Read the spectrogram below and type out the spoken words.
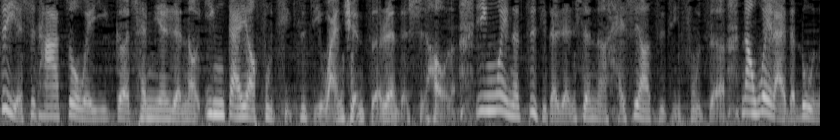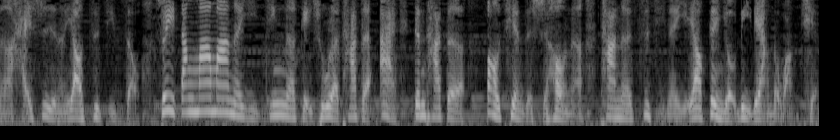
这也是她作为一个成年人哦，应该要负起自己完全责任的时候了。因为呢，自己的人生呢还是要自己负责，那未来来的路呢还是呢要自己走。所以当妈妈呢已经呢给出了她的爱。跟他的抱歉的时候呢，他呢自己呢也要更有力量的往前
